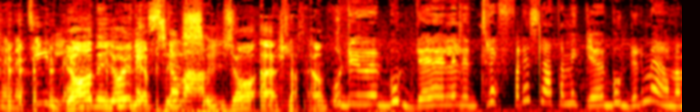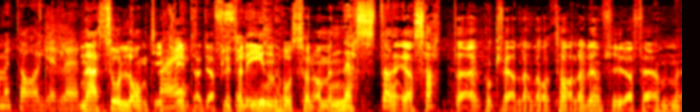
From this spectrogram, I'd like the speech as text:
känner till. Ja, den gör ju det Mest av precis. allt. Jag är Zlatan. Ja. Och du bodde, eller träffade Zlatan mycket, bodde du med honom ett tag eller? Nej, så långt gick Nej, vi inte att jag flyttade synd. in hos honom. Men nästan. Jag satt där på kvällarna och talade en fyra, fem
